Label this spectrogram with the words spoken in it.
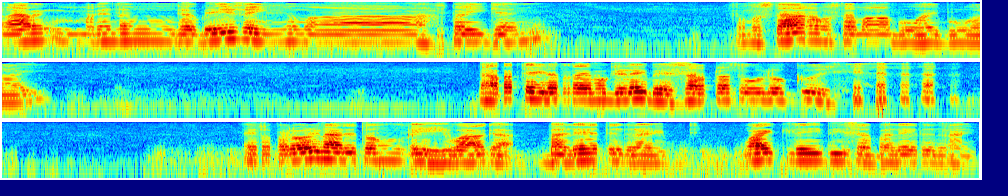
Maraming magandang gabi sa inyo mga pre dyan. Kamusta? Kamusta mga buhay-buhay? Dapat kanina pa tayo mag-live eh. Sarap ng tulog ko eh. Eto, panoorin natin itong kay Hiwaga, Balete Drive. White Lady sa Balete Drive.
